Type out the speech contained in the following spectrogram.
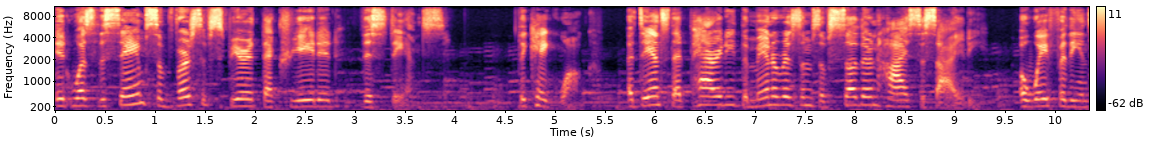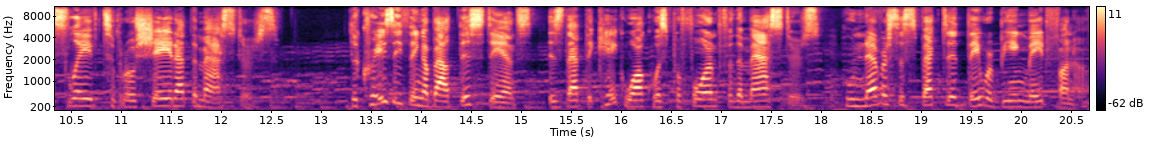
It was the same subversive spirit that created this dance, the cakewalk a dance that parodied the mannerisms of Southern high society, a way for the enslaved to throw shade at the masters. The crazy thing about this dance is that the cakewalk was performed for the masters, who never suspected they were being made fun of.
